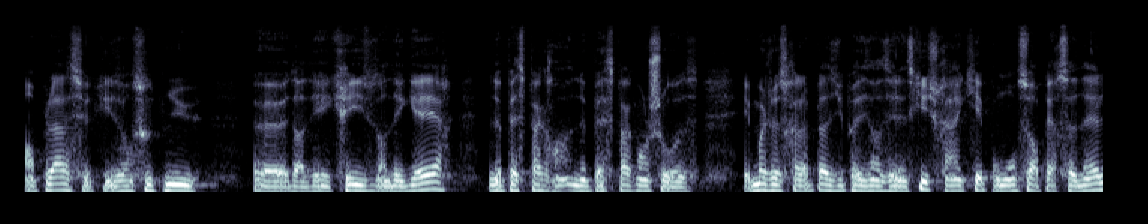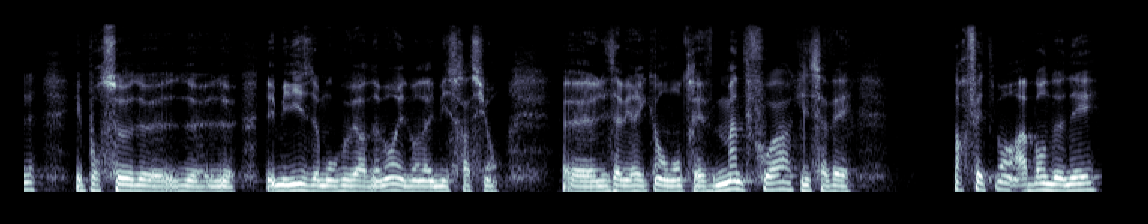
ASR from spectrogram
en place, qu'ils ont soutenus dans des crises, dans des guerres, ne pèsent pas grand, ne pèsent pas grand chose. Et moi, je serais à la place du président Zelensky, je serais inquiet pour mon sort personnel et pour ceux de, des ministres de mon gouvernement et de mon administration. les Américains ont montré maintes fois qu'ils savaient parfaitement abandonner,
